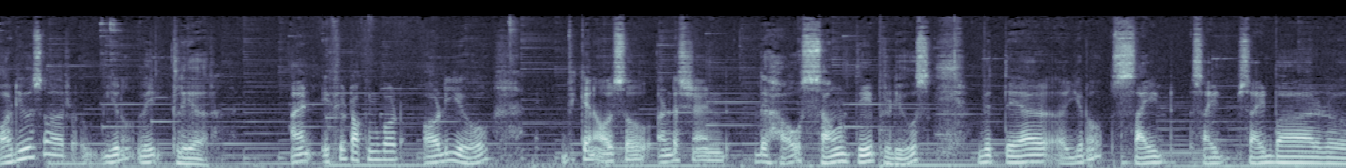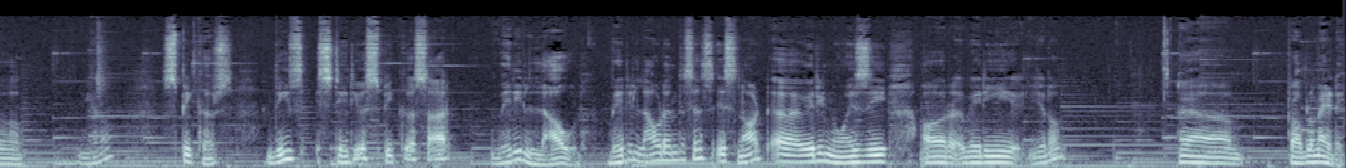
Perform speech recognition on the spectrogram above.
Audios are you know very clear and if you're talking about audio we can also understand the how sound they produce with their uh, you know side side sidebar uh, you know speakers. These stereo speakers are very loud. Very loud in the sense it's not uh, very noisy or very you know uh, problematic.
